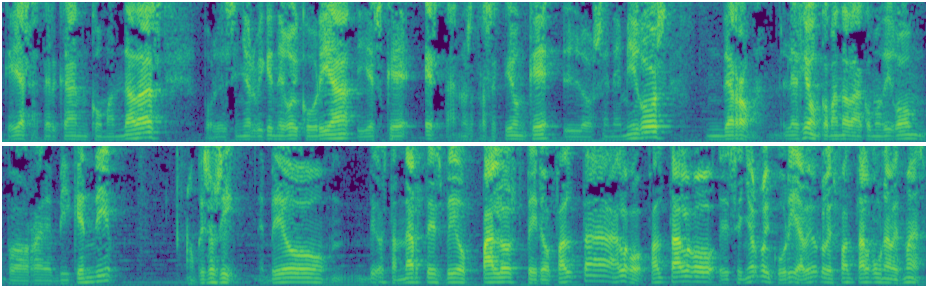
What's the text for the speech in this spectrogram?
que ya se acercan comandadas por el señor Vikendi Goycouría, y es que esta no es otra sección que los enemigos de Roma. Legión comandada, como digo, por eh, Vikendi, aunque eso sí, veo, veo estandartes, veo palos, pero falta algo, falta algo, eh, señor Goycouría, veo que les falta algo una vez más.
